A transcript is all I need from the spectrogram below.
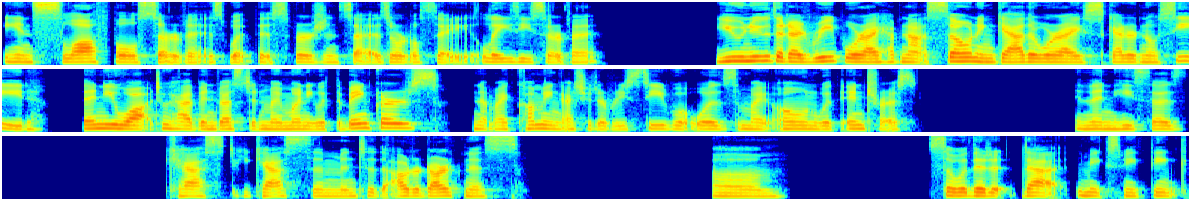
and slothful servant, is what this version says, or it'll say lazy servant. You knew that I reap where I have not sown and gather where I scattered no seed. Then you ought to have invested my money with the bankers, and at my coming I should have received what was my own with interest. And then he says, cast he casts them into the outer darkness. Um so that that makes me think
